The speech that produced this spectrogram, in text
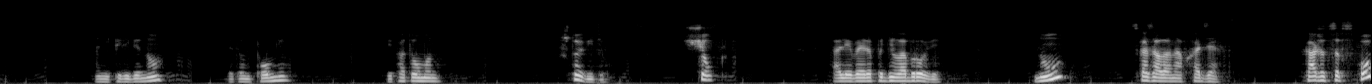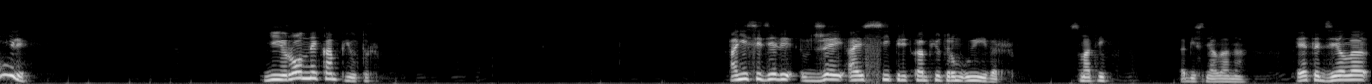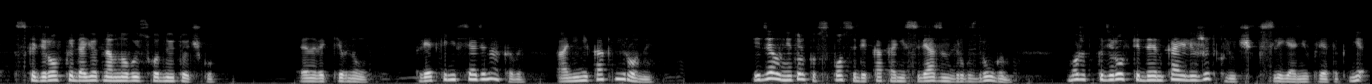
Они пили вино, это он помнил. И потом он... Что видел? Щелк. Оливейра подняла брови. — Ну, — сказала она, входя, — кажется, вспомнили? Нейронный компьютер. Они сидели в JIC перед компьютером Уивер. «Смотри», — объясняла она, — «это дело с кодировкой дает нам новую исходную точку». Эновик кивнул. «Клетки не все одинаковы, они не как нейроны. И дело не только в способе, как они связаны друг с другом. Может, в кодировке ДНК и лежит ключ к слиянию клеток? Нет.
